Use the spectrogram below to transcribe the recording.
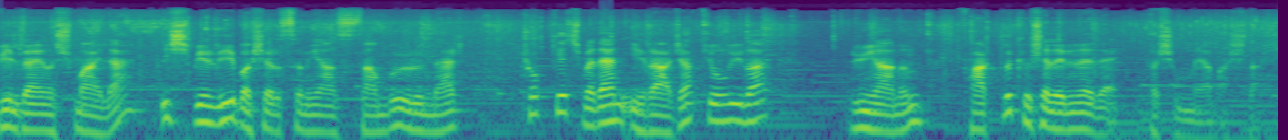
Sivil dayanışmayla işbirliği başarısını yansıtan bu ürünler çok geçmeden ihracat yoluyla dünyanın farklı köşelerine de taşınmaya başlar.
